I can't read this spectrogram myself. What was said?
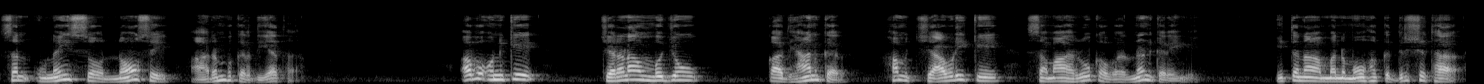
सन 1909 से आरंभ कर दिया था। अब उनके चरणाम्बुजों का ध्यान कर हम चावड़ी के समारोह का वर्णन करेंगे। इतना मनमोहक दृश्य था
